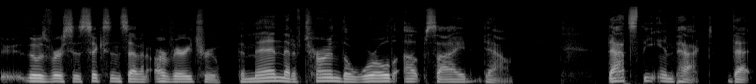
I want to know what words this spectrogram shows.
those verses six and seven are very true. The men that have turned the world upside down. That's the impact that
